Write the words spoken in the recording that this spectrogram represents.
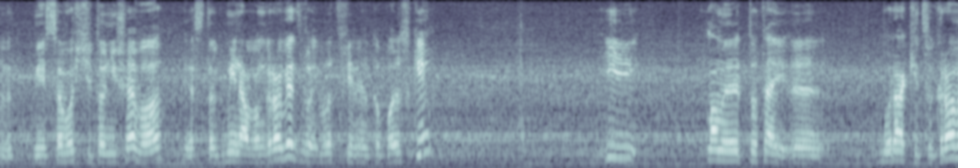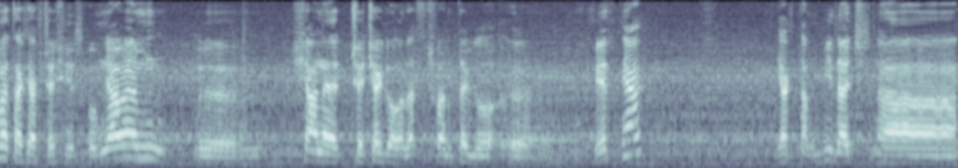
w miejscowości Toniszewo. Jest to gmina Wągrowiec w województwie wielkopolskim. I mamy tutaj y, buraki cukrowe, tak jak wcześniej wspomniałem. Y, siane 3 oraz 4 y, kwietnia. Jak tam widać na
